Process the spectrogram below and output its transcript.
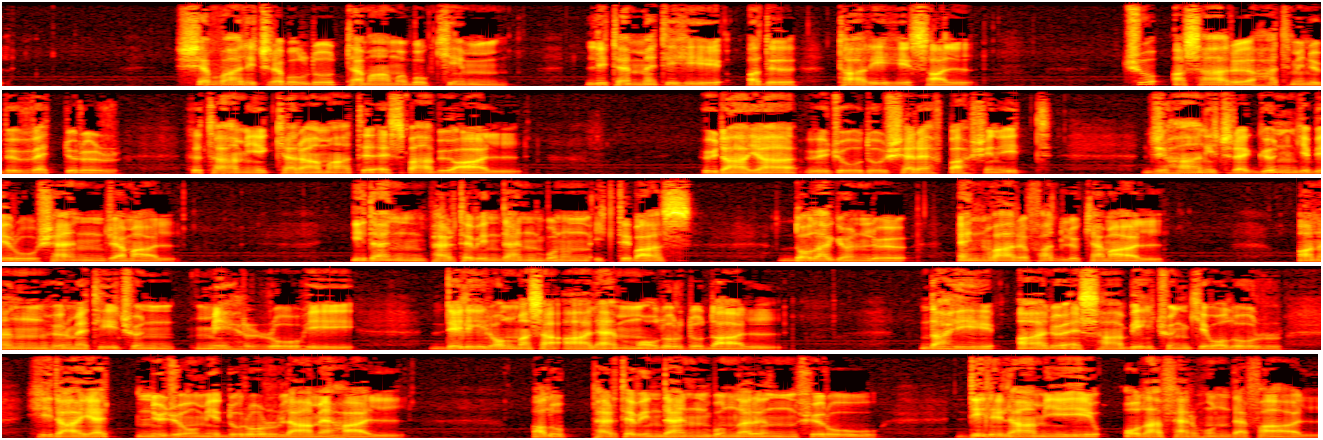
Şevval içre buldu tamamı bu kim? Litemmetihi adı tarihi sal. Şu asarı hatmi nübüvvet dürür. Hıtami keramatı esbabü al. Hüdaya vücudu şeref bahşin it. Cihan içre gün gibi ruşen cemal. İden pertevinden bunun iktibas, dola gönlü, envar fadlü kemal. Anın hürmeti için mihr ruhi, delil olmasa alem olurdu dal. Dahi alü eshabi çünkü olur, hidayet nücumi durur la mehal. Alıp pertevinden bunların furu, dil lami ola ferhunde fal.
